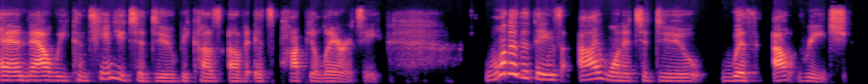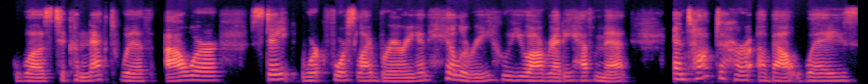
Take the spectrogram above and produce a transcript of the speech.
And now we continue to do because of its popularity. One of the things I wanted to do with outreach was to connect with our state workforce librarian, Hilary, who you already have met, and talk to her about ways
